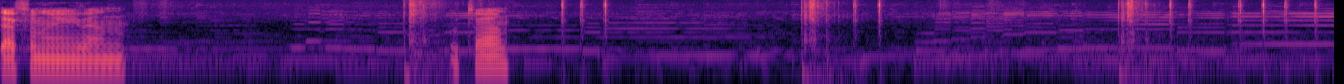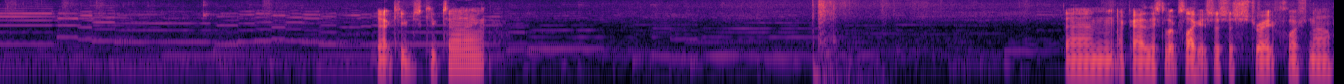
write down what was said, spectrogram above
Definitely then return. Yeah, keep just keep turning. Okay, this looks like it's just a straight flush now.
